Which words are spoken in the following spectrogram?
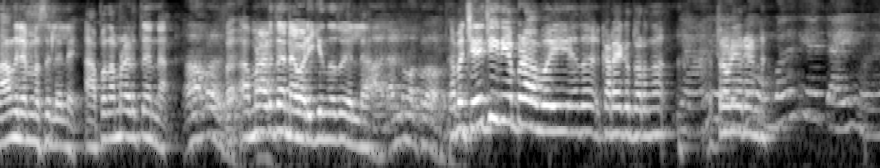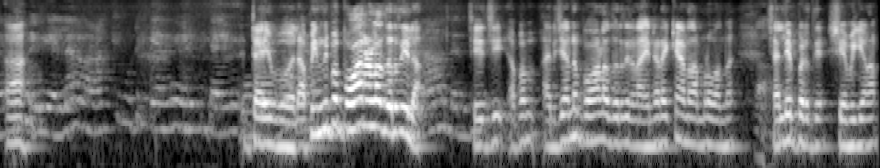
റാന്നിൽ എം എസ് അല്ലേ? അപ്പൊ അപ്പോൾ നമ്മുടെ അടുത്ത് തന്നെ. നമ്മളെ- നമ്മുടെ അടുത്ത് തന്നെ പഠിക്കുന്നതും എല്ലാം. അപ്പൊ അപ്പം ചേച്ചി ഇനി എപ്പോഴാ പോയി അത് കടയൊക്കെ തുറന്ന്? എത്ര മണി വരെ ഉണ്ട്? ടൈം പോലെ അപ്പൊ ഇന്നിപ്പോ പോകാനുള്ള ധൃതിയില്ല ചേച്ചി അപ്പം അരിച്ചാണ്ട് പോകാനുള്ള ധൃതിയാണ് അതിന്റെ ഇടയ്ക്കാണ് നമ്മൾ വന്ന് ശല്യപ്പെടുത്തി ക്ഷമിക്കണം.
